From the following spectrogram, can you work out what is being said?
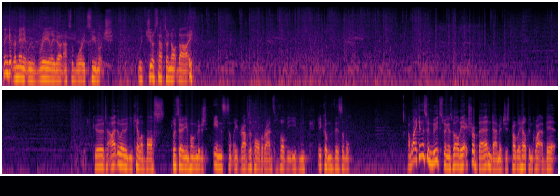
think at the minute we really don't have to worry too much. We just have to not die. Good. I like the way when you kill a boss, Plutonium Hunger just instantly grabs up all the rads before they even become visible. I'm liking this with Mood Swing as well. The extra burn damage is probably helping quite a bit.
